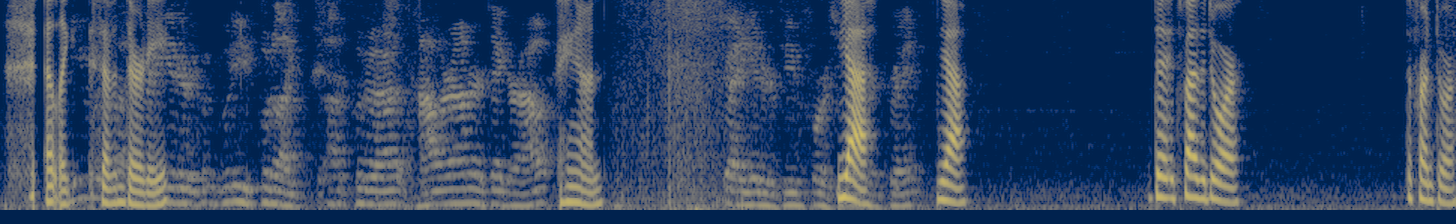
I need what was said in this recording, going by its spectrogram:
at like seven thirty. What do you put like uh, put a collar on her and take her out? Hang on. Try to get her to pee before she Yeah. her crate. Yeah. The, it's by the door. The front door.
